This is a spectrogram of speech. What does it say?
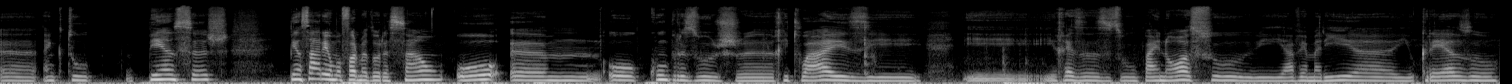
uh, em que tu pensas. Pensar é uma forma de oração ou, um, ou cumpres os rituais e, e, e rezas o Pai Nosso e a Ave Maria e o Credo?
